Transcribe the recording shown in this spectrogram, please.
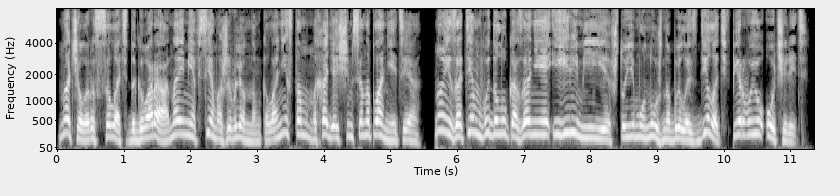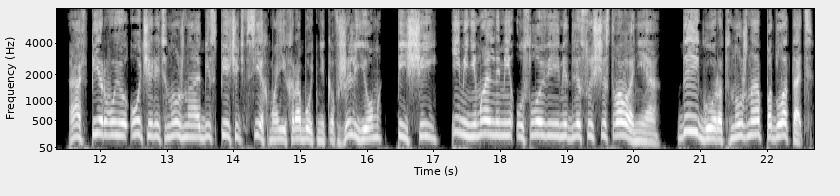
Начал рассылать договора о найме всем оживленным колонистам, находящимся на планете. Ну и затем выдал указание и Еремии, что ему нужно было сделать в первую очередь. А в первую очередь нужно обеспечить всех моих работников жильем, пищей и минимальными условиями для существования. Да и город нужно подлатать.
